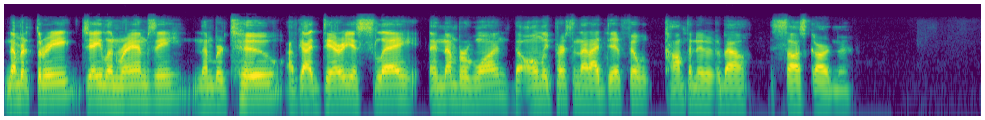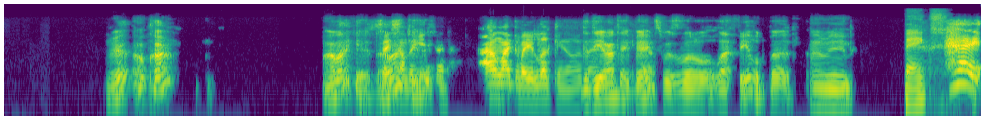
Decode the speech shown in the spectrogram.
number three, Jalen Ramsey. Number two, I've got Darius Slay, and number one, the only person that I did feel confident about, is Sauce Gardner. Yeah, okay. I like it. I Say like something, it. Ethan. I don't like the way you're looking over The there. Deonte Banks was a little left field, but I mean, Banks. Hey,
